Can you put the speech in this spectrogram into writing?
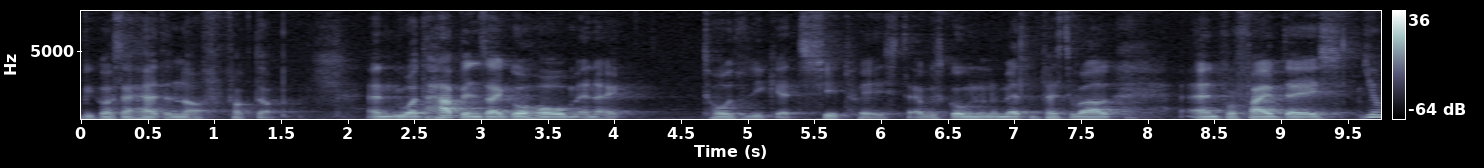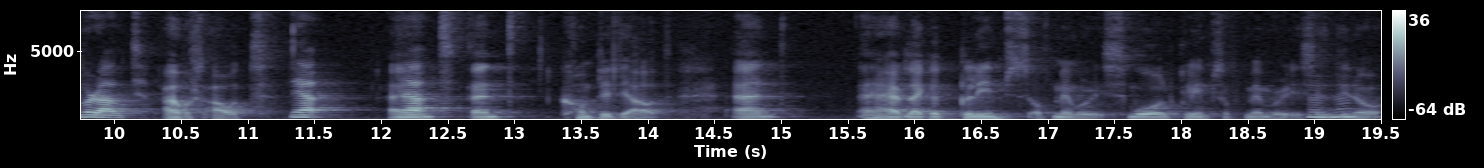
because I had enough fucked up. And what happens? I go home and I totally get shit faced. I was going on a metal festival, and for five days You were out. I was out Yeah. and Yeah. and completely out, and I have like a glimpse of memories, small glimpse of memories, and you Mhm. know,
